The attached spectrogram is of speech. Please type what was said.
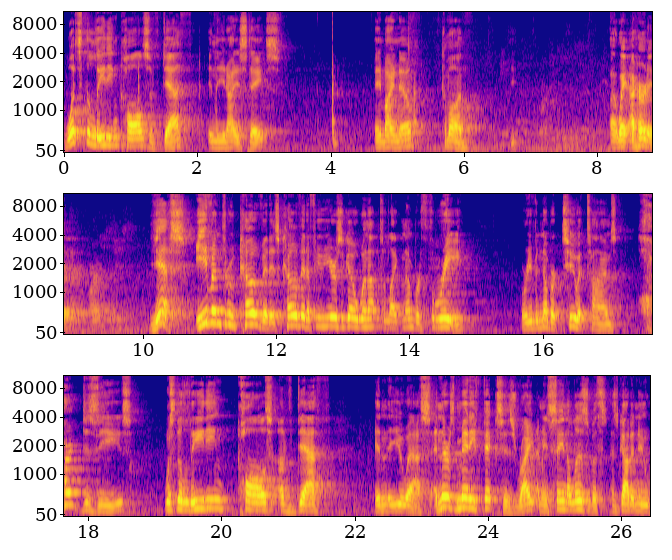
What's the leading cause of death in the United States? Anybody know? Come on. Uh, wait, I heard it. Yes, even through COVID, as COVID a few years ago went up to like number three or even number two at times, heart disease was the leading cause of death in the U.S. And there's many fixes, right? I mean, St. Elizabeth has got a new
